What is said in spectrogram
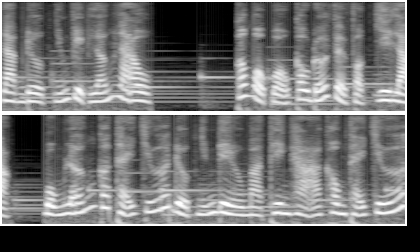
làm được những việc lớn lao. Có một bộ câu đối về Phật Di Lặc, bụng lớn có thể chứa được những điều mà thiên hạ không thể chứa,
